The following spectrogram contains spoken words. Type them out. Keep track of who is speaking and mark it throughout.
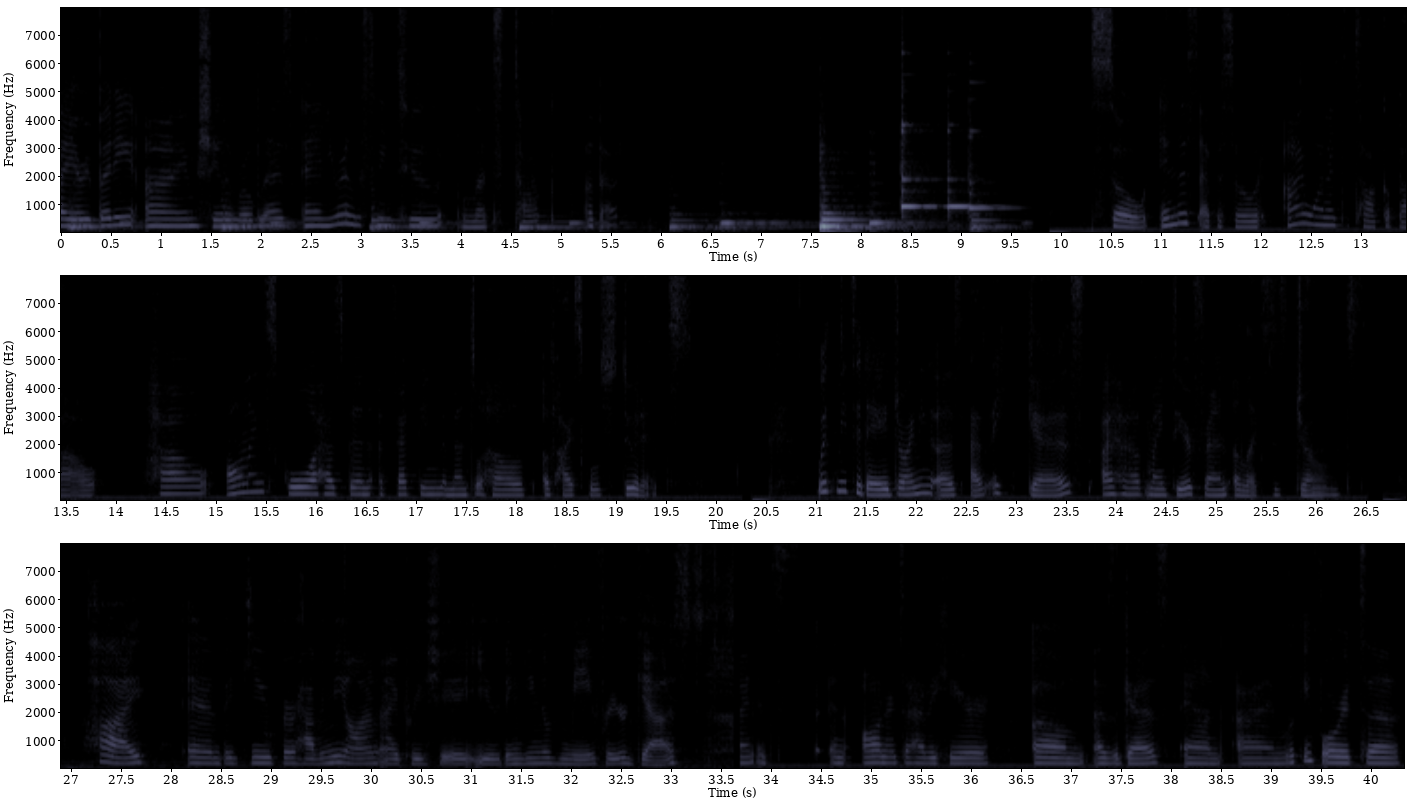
Speaker 1: Hi, everybody. I'm Shayla Robles, and you are listening to Let's Talk About It. So, in this episode, I wanted to talk about how online school has been affecting the mental health of high school students. With me today, joining us as a guest, I have my dear friend Alexis Jones.
Speaker 2: Hi, and thank you for having me on. I appreciate you thinking of me for your guest.
Speaker 1: And it's an honor to have you here um, as a guest, and I'm looking forward to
